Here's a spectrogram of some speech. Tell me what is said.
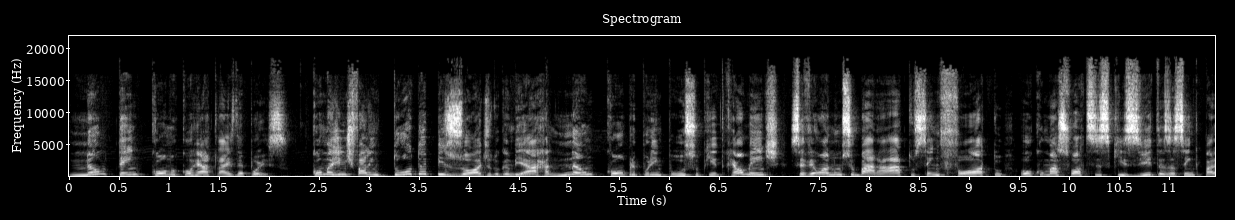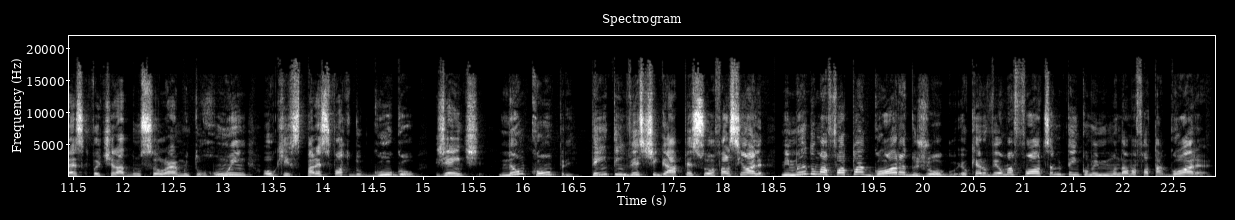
não tem como correr atrás depois. Como a gente fala em todo episódio do Gambiarra, não compre por impulso, porque realmente você vê um anúncio barato, sem foto, ou com umas fotos esquisitas, assim, que parece que foi tirado de um celular muito ruim, ou que parece foto do Google. Gente, não compre. Tenta investigar a pessoa. Fala assim: olha, me manda uma foto agora do jogo. Eu quero ver uma foto. Você não tem como me mandar uma foto agora?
